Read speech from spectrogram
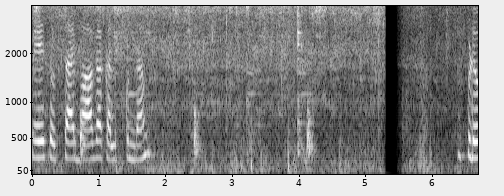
వేసి ఒకసారి బాగా కలుపుకుందాం. ఇప్పుడు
